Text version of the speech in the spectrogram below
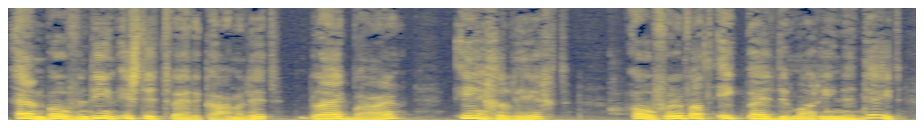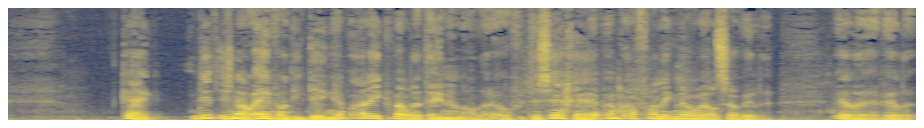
En bovendien is dit Tweede Kamerlid blijkbaar ingelicht over wat ik bij de marine deed. Kijk, dit is nou een van die dingen waar ik wel het een en ander over te zeggen heb... en waarvan ik nou wel zou willen, willen, willen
